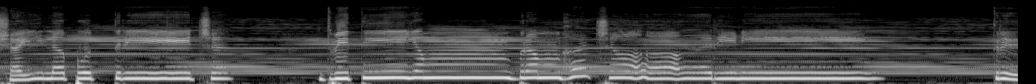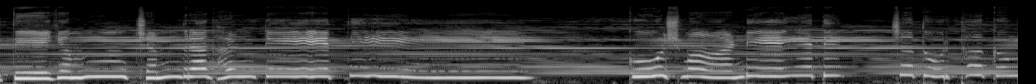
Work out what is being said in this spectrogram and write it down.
शैलपुत्री च द्वितीयं ब्रह्मचारिणी तृतीयं चन्द्रघण्टेति कूष्माण्डेति चतुर्थकम्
